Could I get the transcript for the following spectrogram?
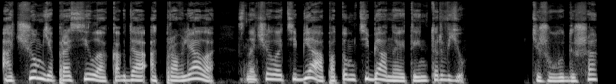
«О чем я просила, когда отправляла сначала тебя, а потом тебя на это интервью?» Тяжело дыша,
